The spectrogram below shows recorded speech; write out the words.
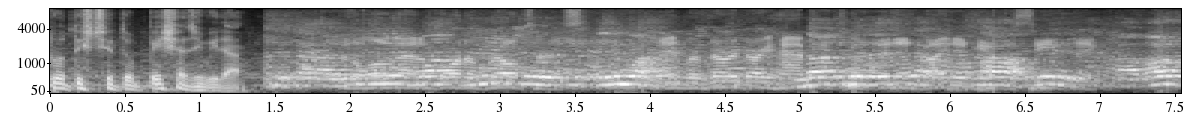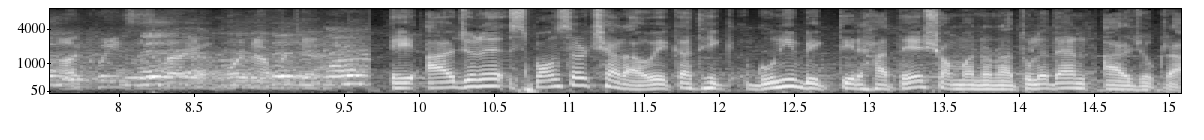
প্রতিষ্ঠিত পেশাজীবীরা এই আয়োজনে স্পন্সর ছাড়াও একাধিক গুণী ব্যক্তির হাতে সম্মাননা তুলে দেন আয়োজকরা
